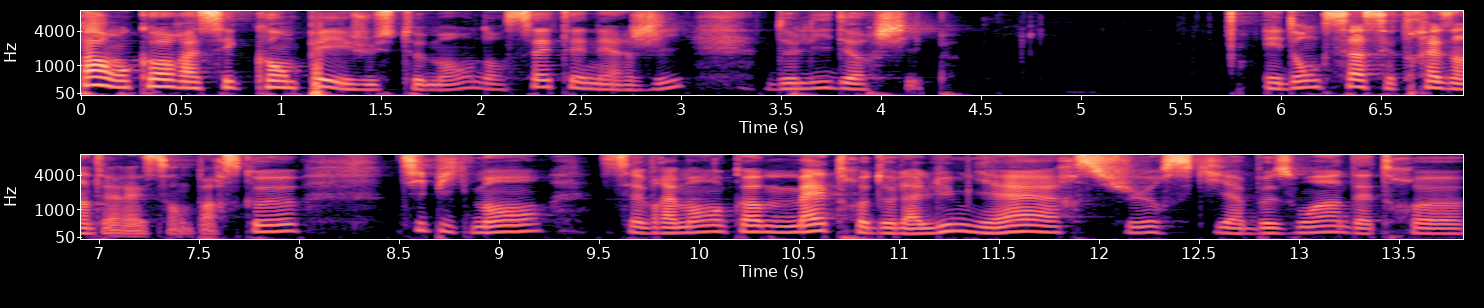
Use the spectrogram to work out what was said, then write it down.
pas encore assez campé justement dans cette énergie de leadership. Et donc ça c'est très intéressant parce que Typiquement, c'est vraiment comme mettre de la lumière sur ce qui a besoin d'être, euh,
